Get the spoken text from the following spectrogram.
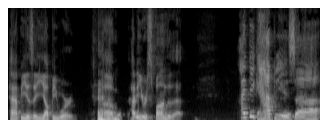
"Happy is a Yuppie Word." Um, how do you respond to that? I think happy is uh,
